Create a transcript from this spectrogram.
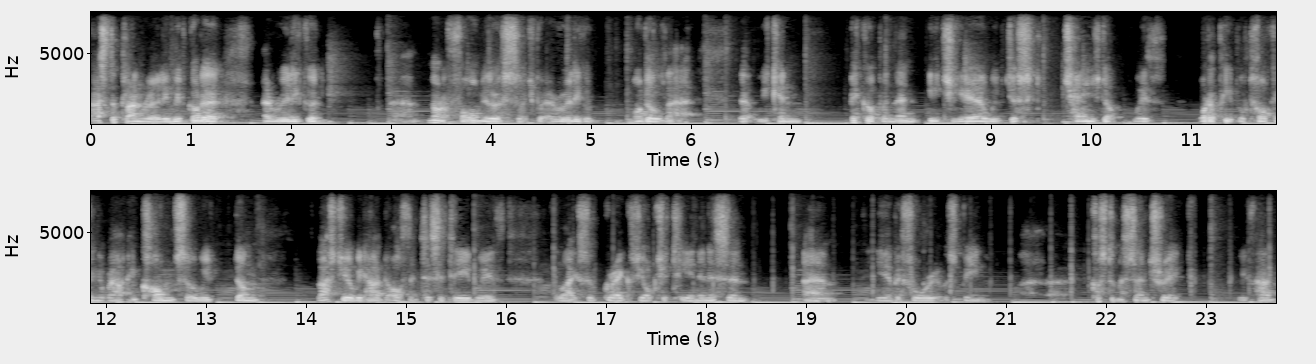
that's the plan, really. We've got a, a really good, um, not a formula as such, but a really good model there that we can pick up and then each year we've just changed up with what are people talking about in comms. So we've done last year we had authenticity with the likes of Greggs Yorkshire Tea and Innocent. Um, the year before it was being uh, customer centric we've had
